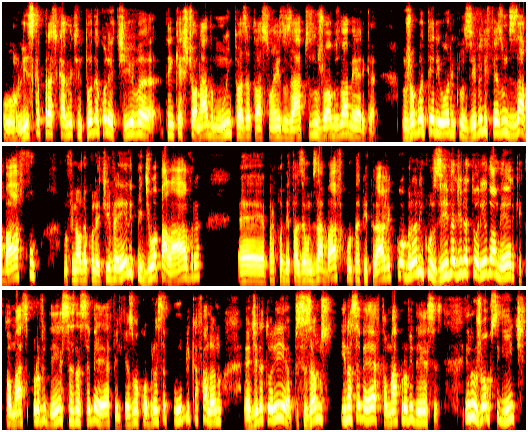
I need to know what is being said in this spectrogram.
O Lisca, praticamente em toda a coletiva, tem questionado muito as atuações dos árbitros nos jogos do América. No jogo anterior, inclusive, ele fez um desabafo no final da coletiva. Ele pediu a palavra é, para poder fazer um desabafo contra a arbitragem, cobrando inclusive a diretoria do América que tomasse providências na CBF. Ele fez uma cobrança pública falando: é, diretoria, precisamos ir na CBF, tomar providências. E no jogo seguinte,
